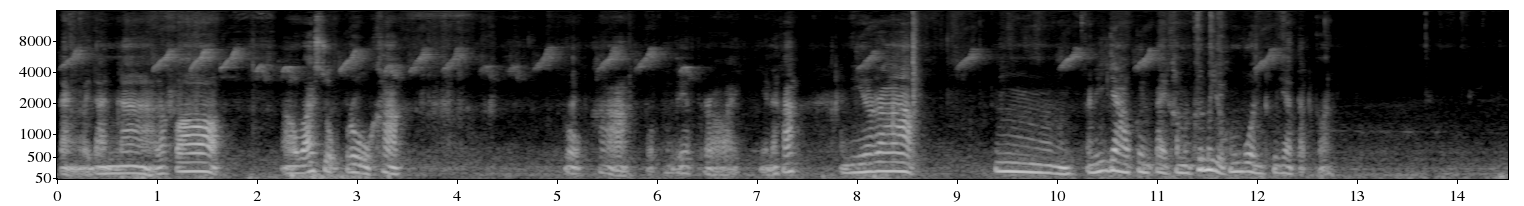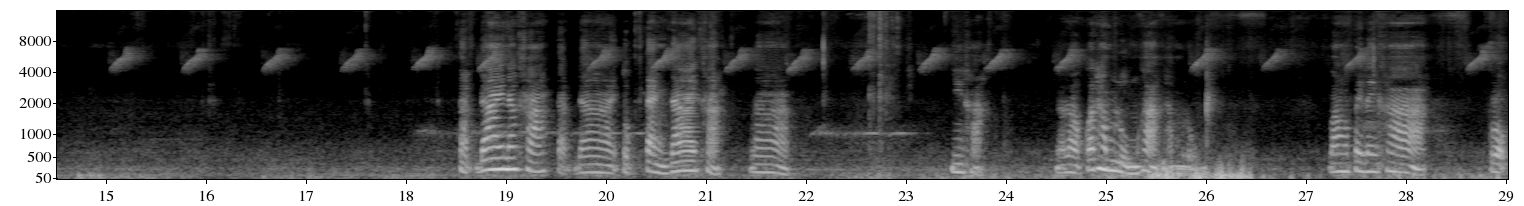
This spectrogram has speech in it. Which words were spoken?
แต่งไว้ด้านหน้าแล้วก็เอาวัสดุปลูกค่ะปลูกค่ะปลูกให้เรียบร้อยเห็นนะคะ อันนี้ราก อืม อันนี้ยาวเกินไปค่ะมันขึ้นมาอยู่ข้างบนคุณอย่าตัดก่อน ตัดได้นะคะ ตัดได้ตกแต่งได้ค่ะราก นี่ค่ะ แล้วเราก็ทำหลุมค่ะทำหลุม วางลงไปเลยค่ะกรบ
